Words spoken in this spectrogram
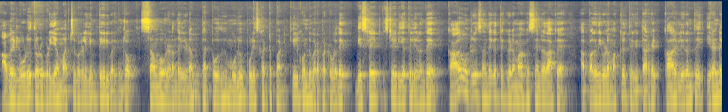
அவர்களோடு தொடர்புடைய மற்றவர்களையும் தேடி வருகின்றோம். சம்பவம் நடந்த இடம் தற்போது முழு போலீஸ் கட்டுப்பாட்டின் கீழ் கொண்டு வரப்பட்டுள்ளது. பிஸ்லேட் ஸ்டேடியத்தில் இருந்து கார் ஒன்று சந்தேகத்துக்கு இடமாக சென்றதாக அப்பகுதியில் உள்ள மக்கள் தெரிவித்தார்கள். காரில் இருந்து இரண்டு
